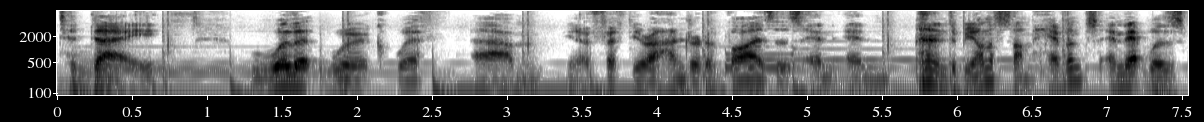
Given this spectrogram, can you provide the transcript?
today, will it work with um, you know 50 or 100 advisors and and to be honest some haven't and that was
